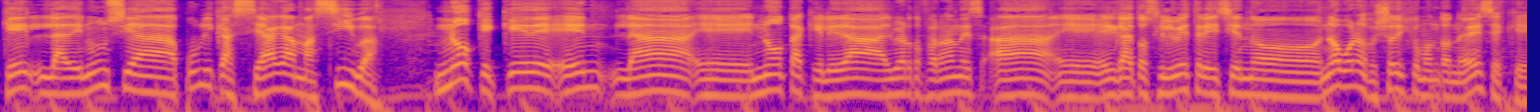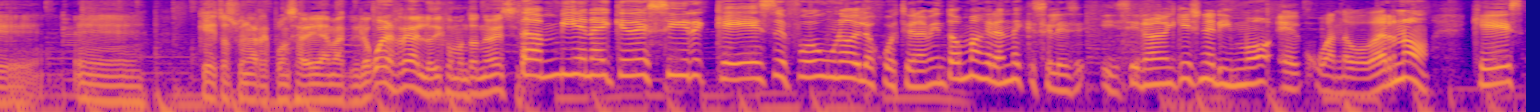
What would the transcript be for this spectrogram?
que la denuncia pública se haga masiva. No que quede en la eh, nota que le da Alberto Fernández a eh, el gato silvestre diciendo, no, bueno, pues yo dije un montón de veces que, eh, que esto es una responsabilidad de Macri. Lo cual es real, lo dijo un montón de veces. También hay que decir que ese fue uno de los cuestionamientos más grandes que se les hicieron al kirchnerismo cuando gobernó, que es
